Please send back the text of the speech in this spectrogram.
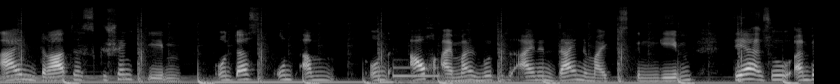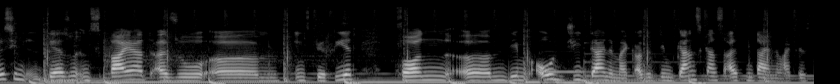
ein gratis Geschenk geben. Und das und am und auch einmal wird es einen Dynamite Skin geben, der so ein bisschen, der so inspired, also ähm, inspiriert von ähm, dem OG Dynamite, also dem ganz, ganz alten Dynamite ist.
